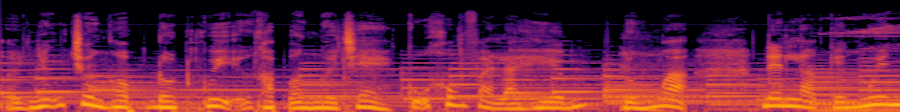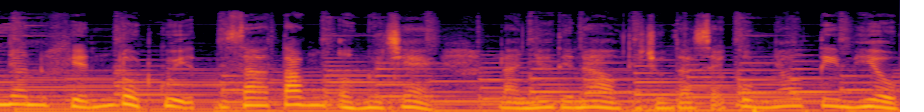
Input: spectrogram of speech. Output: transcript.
ở những trường hợp đột quỵ gặp ở người trẻ cũng không phải là hiếm đúng không ạ? Nên là cái nguyên nhân khiến đột quỵ gia tăng ở người trẻ là như thế nào thì chúng ta sẽ cùng nhau tìm hiểu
